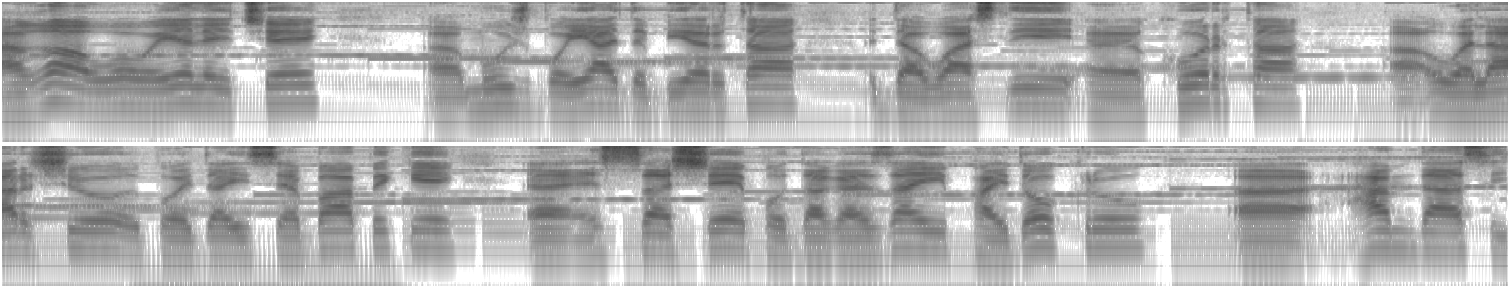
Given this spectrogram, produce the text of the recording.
هغه وویلی چې موږ باید بیرته د واصلي کور ته ولاړ شو په دې سبب کې څه شی په دغه ځای پیدا کړو همداسې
